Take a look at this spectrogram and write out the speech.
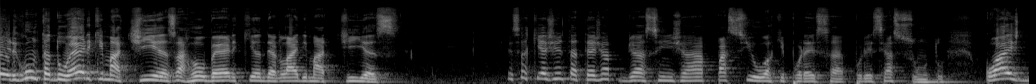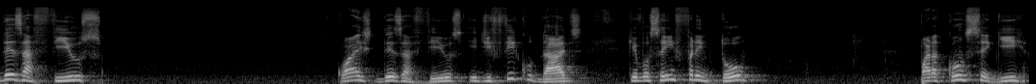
Pergunta do Eric Matias, arroba Eric underline Matias. Isso aqui a gente até já, já, assim, já passeou aqui por, essa, por esse assunto. Quais desafios, quais desafios e dificuldades que você enfrentou para conseguir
